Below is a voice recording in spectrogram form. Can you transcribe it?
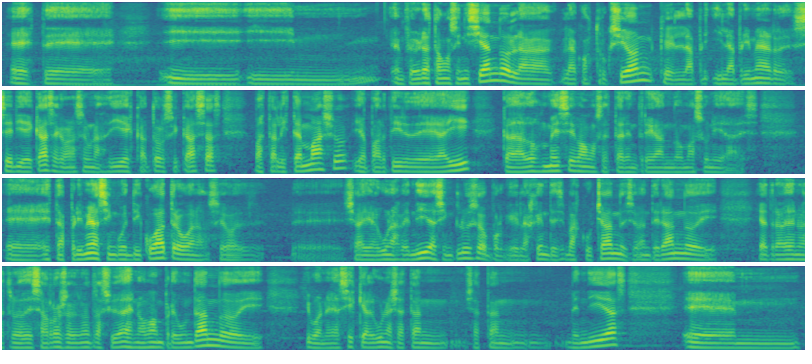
Este, y, mm, en febrero estamos iniciando la, construcción que y la primera serie de casas, que van a ser unas 10, 14 casas, va a estar lista en mayo y a partir de ahí, cada dos meses vamos a estar entregando más unidades. Eh, estas primeras 54, bueno, eh, ya hay algunas vendidas incluso porque la gente se va escuchando y se va enterando y, a través de nuestros desarrollos en otras ciudades nos van preguntando y, bueno, así es que algunas ya están, ya están vendidas. Em,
